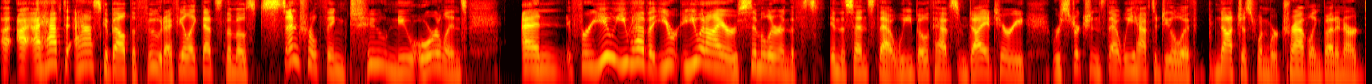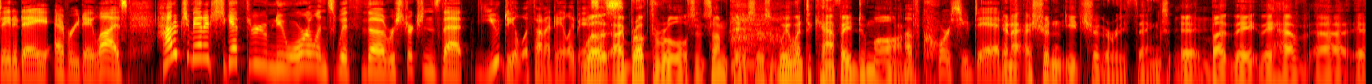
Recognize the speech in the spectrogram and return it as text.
I, I have to ask about the food. I feel like that's the most central thing to New Orleans And for you, you have a you you and I are similar in the in the sense that we both have some dietary restrictions that we have to deal with, not just when we're traveling, but in our day to day, everyday lives. How did you manage to get through New Orleans with the restrictions that you deal with on a daily basis? Well, I broke the rules in some cases. we went to Cafe Du Monde. Of course, you did. And I, I shouldn't eat sugary things, uh, but they they have uh, uh,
